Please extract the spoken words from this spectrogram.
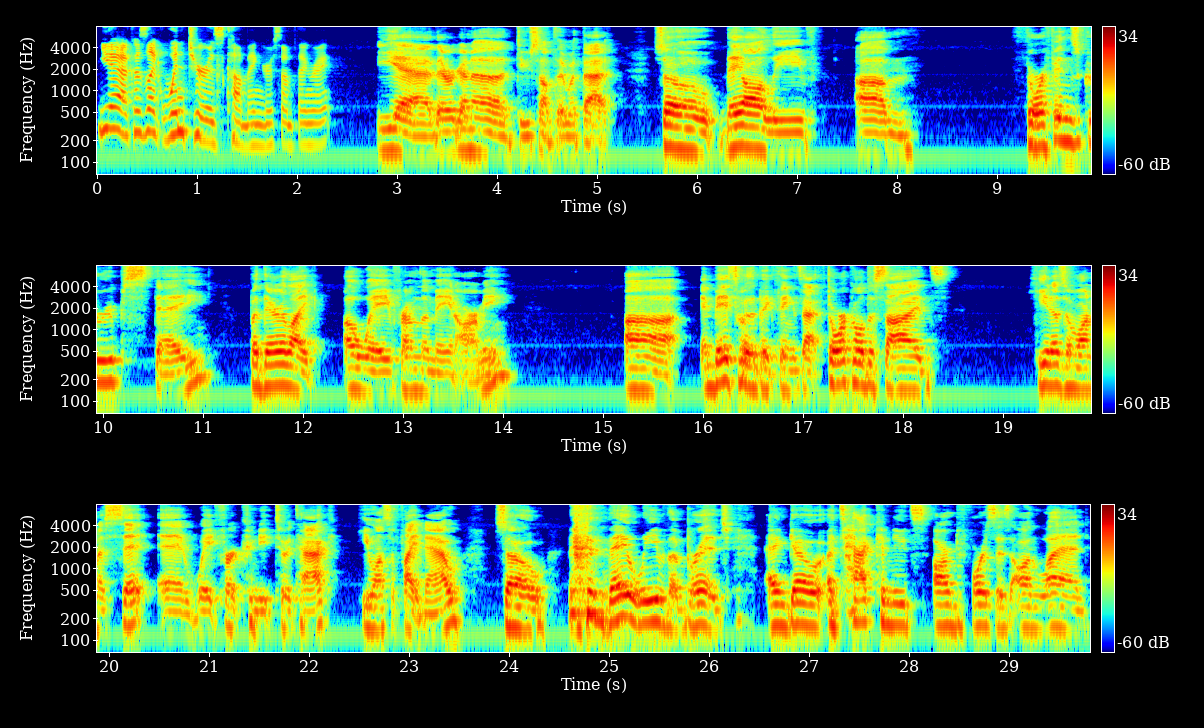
Yeah, because like winter is coming or something, right? Yeah, they were gonna do something with that. So they all leave. Um, Thorfinn's group stay, but they're like away from the main army. Uh, and basically, the big thing is that Thorkell decides he doesn't want to sit and wait for Canute to attack. He wants to fight now. So they leave the bridge and go attack Canute's armed forces on land,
